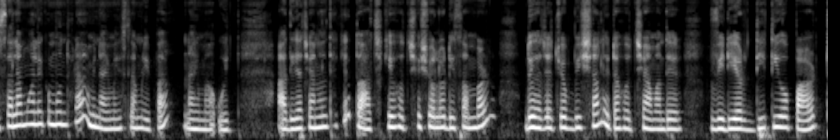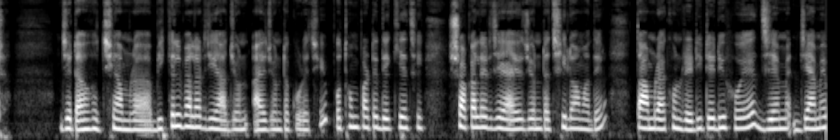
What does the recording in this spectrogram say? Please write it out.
আসসালামু আলাইকুম বন্ধুরা, আমি নাইমা ইসলাম রিপা, নাইমা উইথ আদিয়া চ্যানেল থেকে। তো আজকে হচ্ছে ষোলো ডিসেম্বর দু হাজার চব্বিশ সাল, এটা হচ্ছে আমাদের ভিডিওর দ্বিতীয় পার্ট। যেটা হচ্ছে আমরা বিকেলবেলার যে আয়োজন আয়োজনটা করেছি, প্রথম পার্টে দেখিয়েছি সকালের যে আয়োজনটা ছিল আমাদের, তো আমরা এখন রেডি টেডি হয়ে জ্যামে জ্যামে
